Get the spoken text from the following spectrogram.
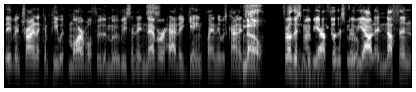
they've been trying to compete with Marvel through the movies, and they never had a game plan. It was kind of no throw this movie out, throw this movie out, and nothing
